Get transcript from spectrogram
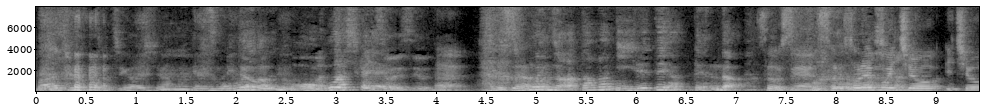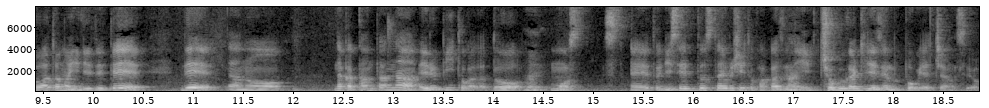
バージョンも違うしあの辺無理だわ。もうまあ確かにそうですよね、はいすごいの頭に入れてやってんだそうですねそれそれも一応一応頭に入れててであのなんか簡単な LP とかだと、はい。もう、すえー、とリセットスタイルシート書かずはい。に直書きで全部僕やっちゃうんですよ。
